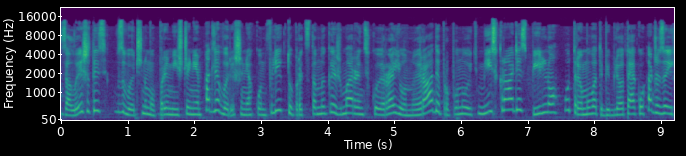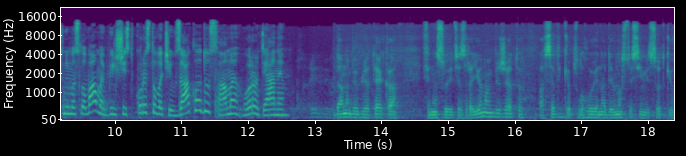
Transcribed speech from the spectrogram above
залишитись в звичному приміщенні. А для вирішення конфлікту представники Жмеринської районної ради пропонують міськраді спільно утримувати бібліотеку. Адже за їхніми словами, більшість користувачів закладу саме городяни. Дана бібліотека фінансується з районного бюджету, а все-таки обслуговує на 97%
